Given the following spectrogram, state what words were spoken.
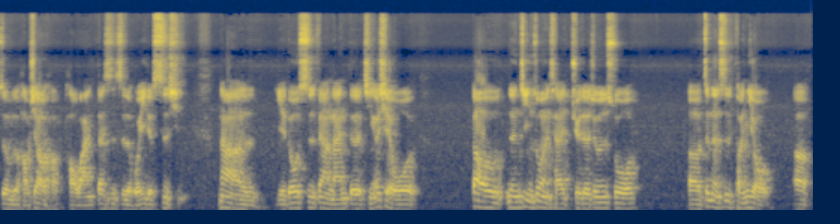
这么多好笑好好玩，但是值得回忆的事情，那也都是非常难得的经历，而且我到人尽中年才觉得，就是说，呃，真的是朋友。呃，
